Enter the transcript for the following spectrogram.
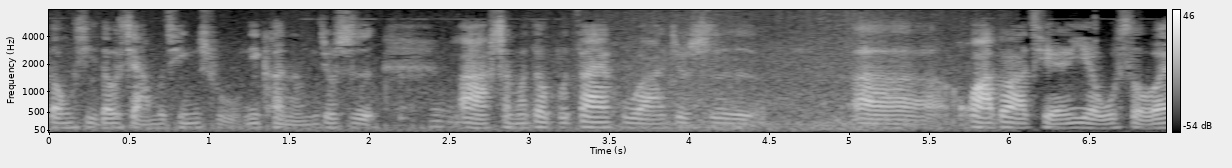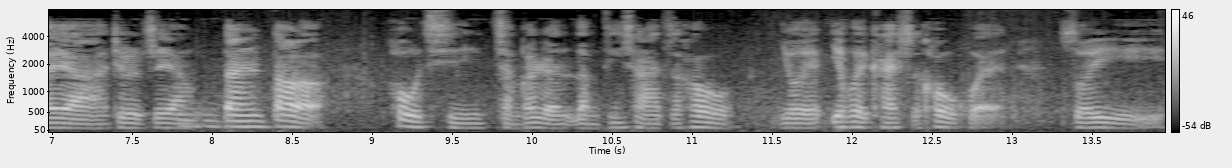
东西都想不清楚，你可能就是啊什么都不在乎啊，就是呃花多少钱也无所谓啊，就是这样。但是到了后期，整个人冷静下来之后，又又会开始后悔，所以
